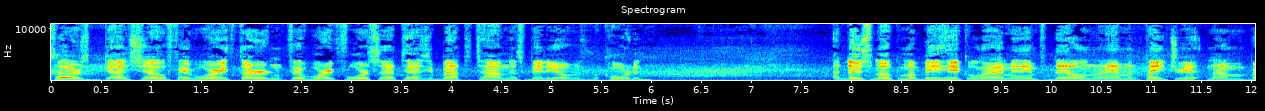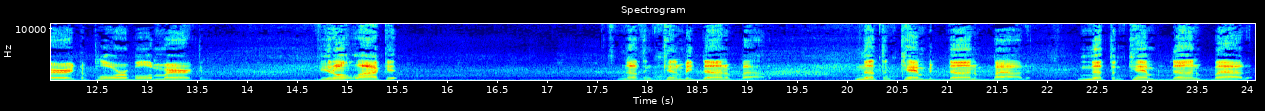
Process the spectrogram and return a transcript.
So there's a gun show February 3rd and February 4th, so that tells you about the time this video was recorded. I do smoke in my vehicle. I'm an infidel and I am a patriot and I'm a very deplorable American. If you don't like it, nothing can be done about it. Nothing can be done about it. Nothing can be done about it.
